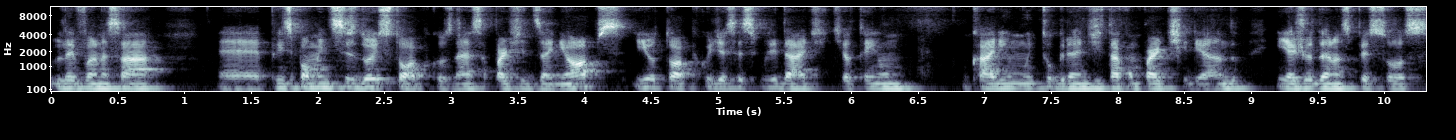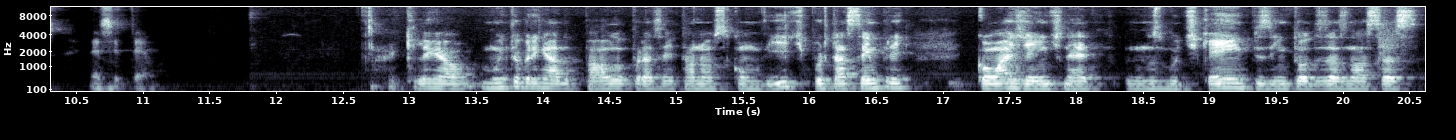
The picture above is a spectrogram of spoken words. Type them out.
levando essa, é, principalmente esses dois tópicos, né? Essa parte de Design Ops e o tópico de acessibilidade, que eu tenho um, um carinho muito grande de estar compartilhando e ajudando as pessoas nesse tema. Que legal. Muito obrigado, Paulo, por aceitar o nosso convite, por estar sempre com a gente, né, nos bootcamps em todas as nossas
